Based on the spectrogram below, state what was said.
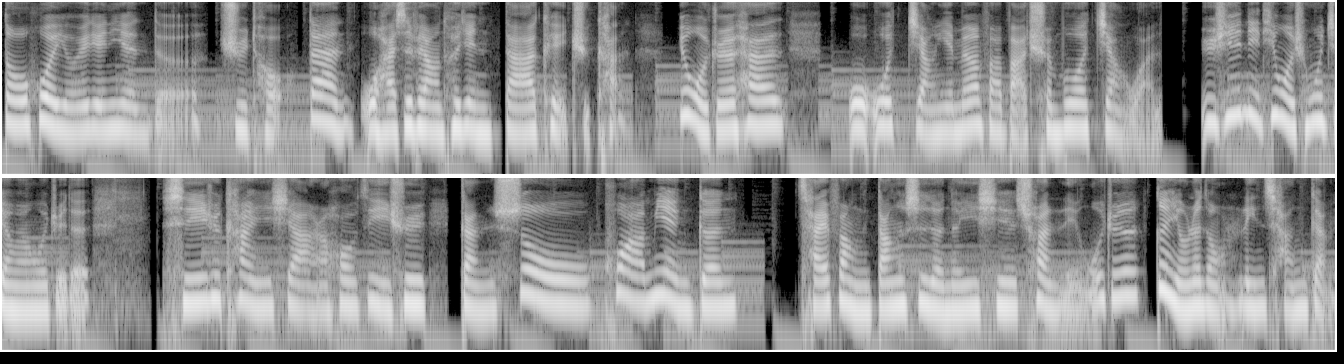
都会有一点点的剧透，但我还是非常推荐大家可以去看，因为我觉得它我我讲也没办法把全部都讲完，与其你听我全部讲完，我觉得。实际去看一下，然后自己去感受画面跟采访当事人的一些串联，我觉得更有那种临场感。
